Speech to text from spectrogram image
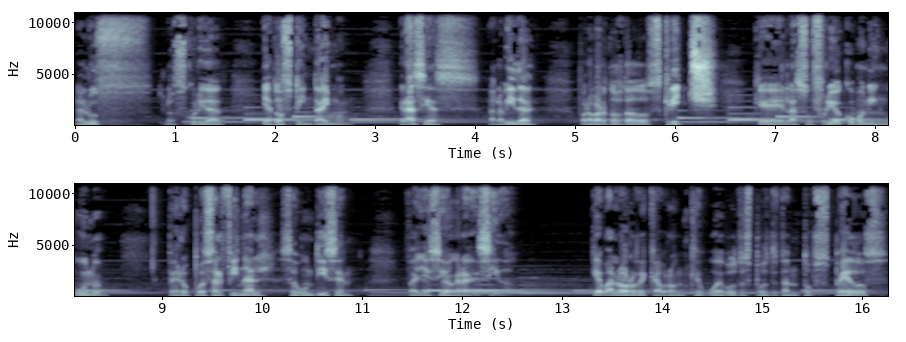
la luz, la oscuridad y a Dustin Diamond. Gracias a la vida por habernos dado Screech, que la sufrió como ninguno Pero pues al final, según dicen, falleció agradecido. Qué valor de cabrón, qué huevos después de tantos pedos.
